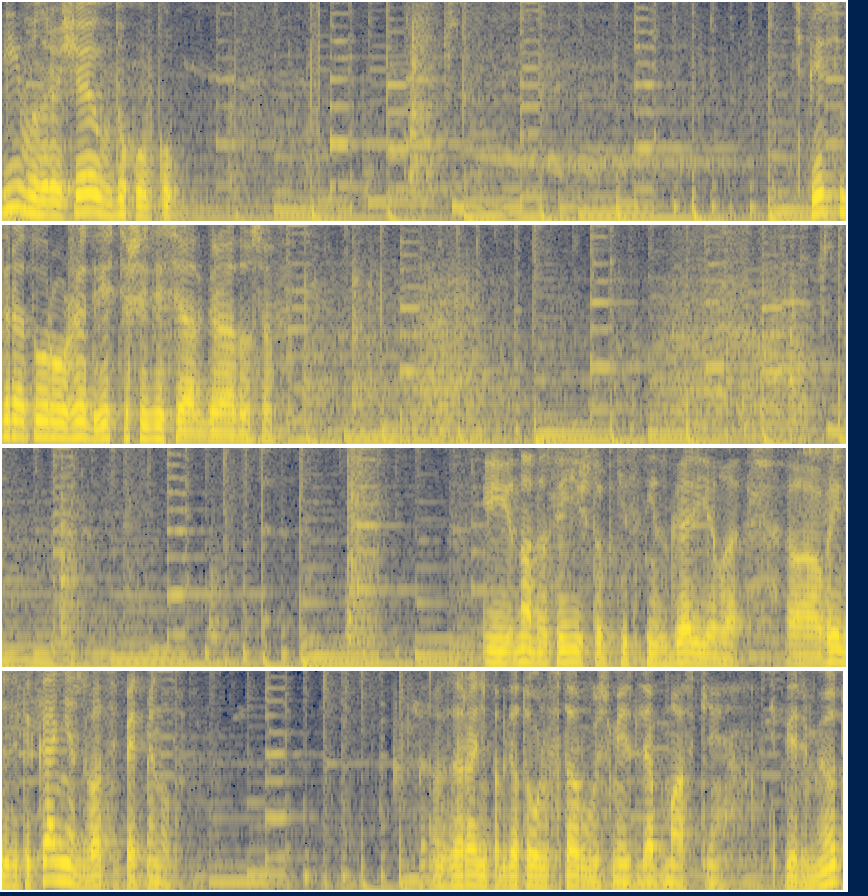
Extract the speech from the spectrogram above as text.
И возвращаю в духовку. Теперь температура уже 260 градусов. И надо следить, чтобы птица не сгорела. А, время запекания 25 минут. Заранее подготовлю вторую смесь для обмазки. Теперь мед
